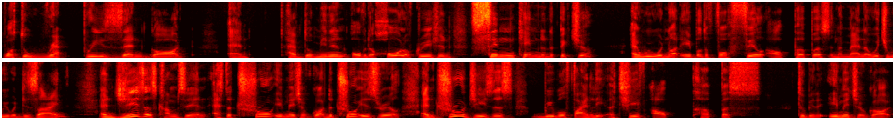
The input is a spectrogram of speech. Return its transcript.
was to represent God and have dominion over the whole of creation. Sin came into the picture, and we were not able to fulfill our purpose in the manner which we were designed. And Jesus comes in as the true image of God, the true Israel, and through Jesus, we will finally achieve our purpose to be the image of God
